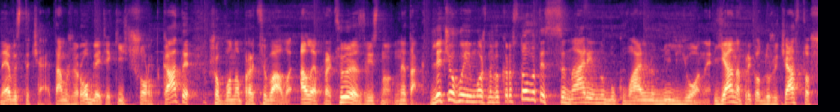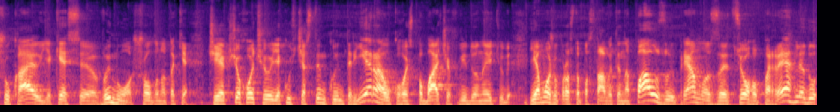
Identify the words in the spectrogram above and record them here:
не вистачає. Там вже роблять якісь шорткати, щоб воно працювало. Але працює, звісно, не так. Для чого її можна використовувати? Сценарій, ну буквально мільйони. Я, наприклад, дуже часто шукаю якесь е, вино, що воно таке. Чи якщо хочу якусь частинку інтер'єра, у когось побачив відео на Ютубі, я можу просто поставити на паузу і прямо з цього перегляду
